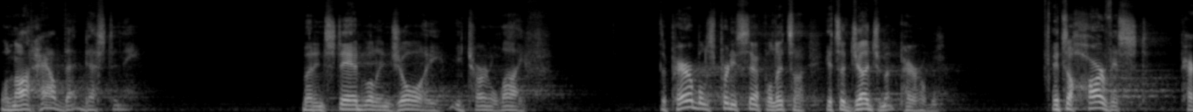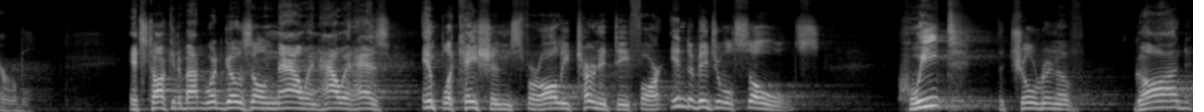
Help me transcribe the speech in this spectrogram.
will not have that destiny, but instead will enjoy eternal life. The parable is pretty simple it's a, it's a judgment parable, it's a harvest parable. It's talking about what goes on now and how it has implications for all eternity for individual souls wheat, the children of God,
